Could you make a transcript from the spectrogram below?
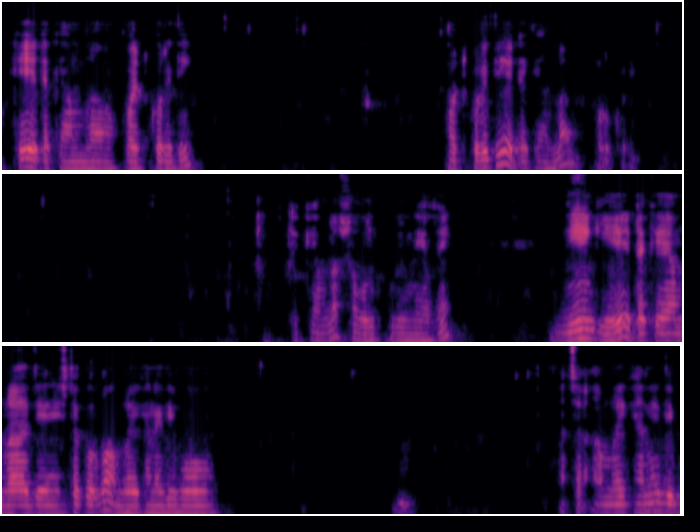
ওকে, এটাকে আমরা হোয়াইট করে দিই। হোয়াইট করে দিয়ে এটাকে আমরা বড় করি। এটাকে আমরা সবল করে নিয়ে যাই। নিয়ে গিয়ে এটাকে আমরা যে জিনিসটা করব, আমরা এখানে দিব আচ্ছা আমরা এখানে দিব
